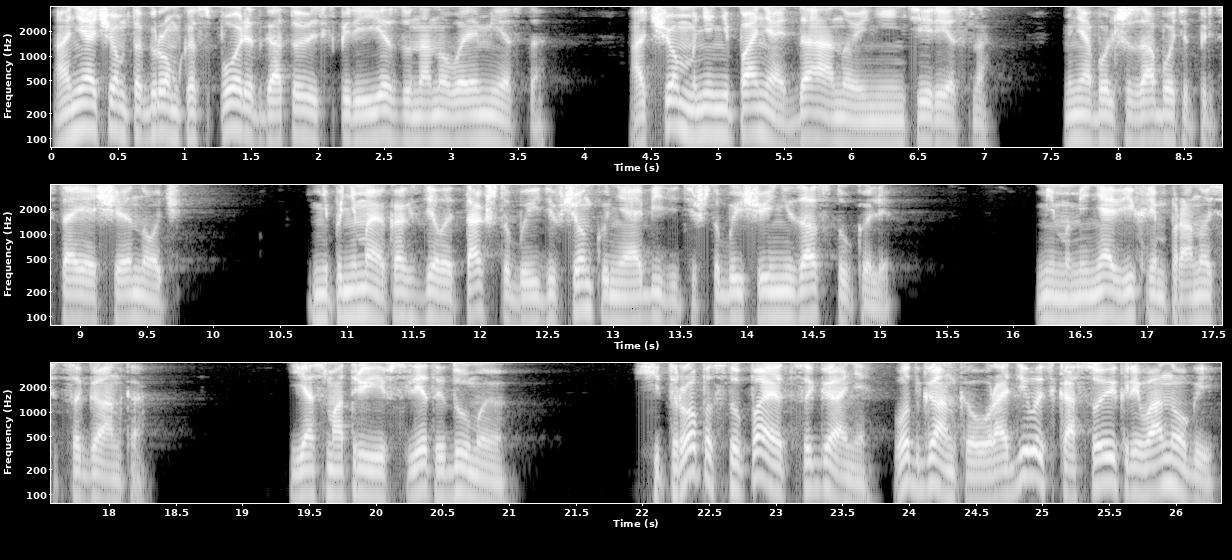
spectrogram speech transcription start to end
Они о чем-то громко спорят, готовясь к переезду на новое место. О чем мне не понять, да оно и не интересно. Меня больше заботит предстоящая ночь. Не понимаю, как сделать так, чтобы и девчонку не обидеть, и чтобы еще и не застукали. Мимо меня вихрем проносится Ганка. Я смотрю ей вслед и думаю. Хитро поступают цыгане. Вот Ганка уродилась косой и кривоногой.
